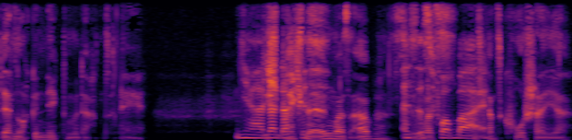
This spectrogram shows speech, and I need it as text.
Der hat noch genickt und wir dachten so, nee. Ja, die dann sprechen da irgendwas ab. Es ist vorbei. Nicht ganz koscher hier.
